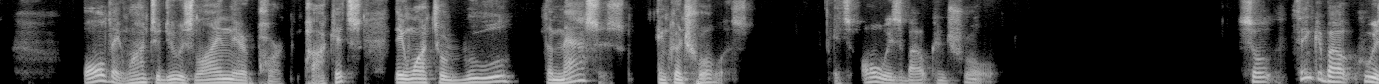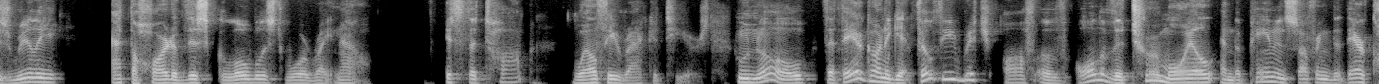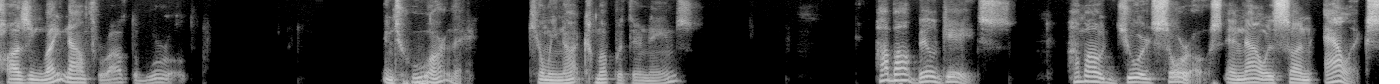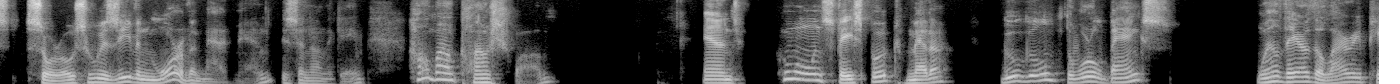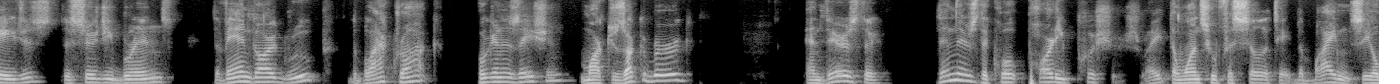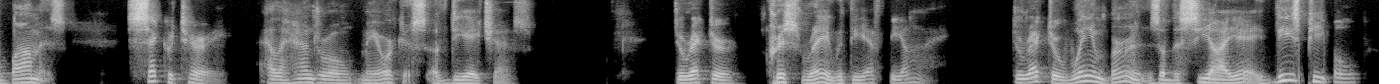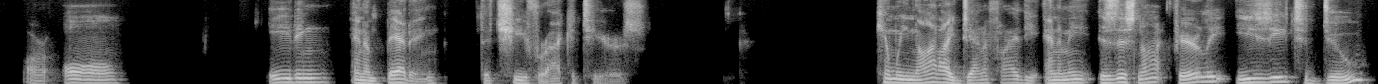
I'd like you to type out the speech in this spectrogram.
all they want to do is line their par- pockets. They want to rule the masses and control us. It's always about control. So think about who is really at the heart of this globalist war right now. It's the top wealthy racketeers who know that they are going to get filthy rich off of all of the turmoil and the pain and suffering that they're causing right now throughout the world. And who are they? Can we not come up with their names? How about Bill Gates, How about George Soros and now his son Alex Soros, who is even more of a madman, is in on the game? How about Klaus Schwab? And who owns Facebook, Meta, Google, the World Banks? Well, they are the Larry Pages, the Sergey Brins, the Vanguard Group, the BlackRock organization, Mark Zuckerberg. And there's the then there's the quote party pushers, right? The ones who facilitate the Bidens, the Obamas, Secretary Alejandro Mayorkas of DHS, Director Chris Wray with the FBI, Director William Burns of the CIA. These people are all aiding and abetting the chief racketeers. Can we not identify the enemy? Is this not fairly easy to do?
